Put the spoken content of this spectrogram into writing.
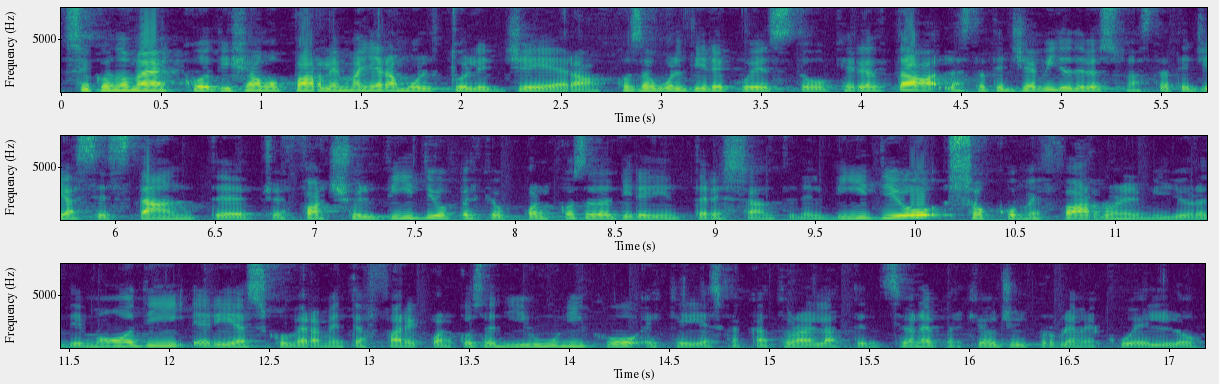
secondo me, ecco, diciamo, parla in maniera molto leggera. Cosa vuol dire questo? Che in realtà la strategia video deve essere una strategia a sé stante, cioè faccio il video perché ho qualcosa da dire di interessante nel video, so come farlo nel migliore dei modi e riesco veramente a fare qualcosa di unico e che riesca a catturare l'attenzione perché oggi il problema è quello,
